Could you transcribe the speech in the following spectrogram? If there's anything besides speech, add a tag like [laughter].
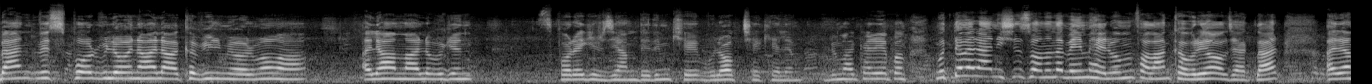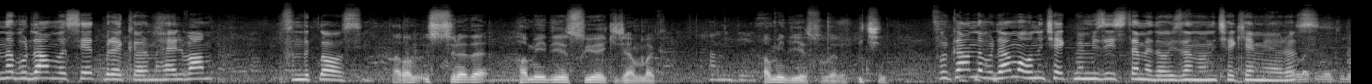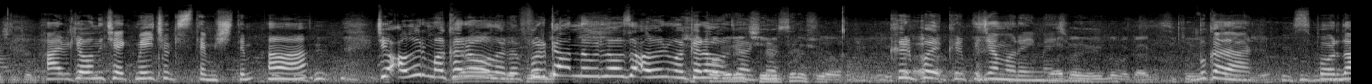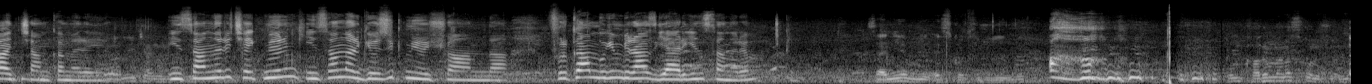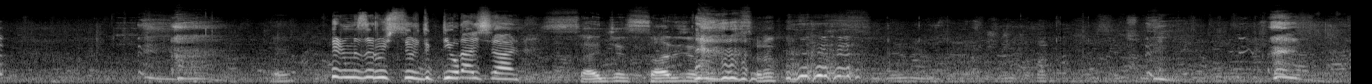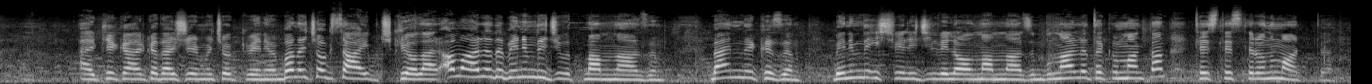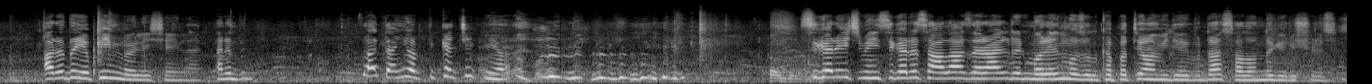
Ben ve spor vlogu ne alaka bilmiyorum ama Alihanlarla bugün spora gireceğim. Dedim ki vlog çekelim. Bir makara yapalım. Muhtemelen işin sonunda benim helvamı falan kavuruyor olacaklar. Alihan'a buradan vasiyet bırakıyorum. Helvam fındıklı olsun. Tamam üstüne de Hamidiye suyu ekeceğim bak. Hamidiye. Hamidiye suları için. Furkan da burada ama onu çekmemizi istemedi. O yüzden onu çekemiyoruz. Halbuki onu çekmeyi çok istemiştim ama [laughs] çünkü ağır makara olurdu. Furkan da burada olsa ağır makara olacaktı. çevirsene abi. Kırpa, kırpacağım orayı mecbur. Bu kadar. Sporda açacağım kamerayı. İnsanları çekmiyorum ki insanlar gözükmüyor şu anda. Furkan bugün biraz gergin sanırım. Sen niye bugün eskort gibi giyindin? Oğlum karımla nasıl konuşuyorsun? Kırmızı ruj sürdük diyor arkadaşlar. Sence sadece bu sorun Erkek arkadaşlarıma çok güveniyorum. Bana çok sahip çıkıyorlar ama arada benim de cıvıtmam lazım. Ben de kızım. Benim de işveli cilveli olmam lazım. Bunlarla takılmaktan testosteronum arttı. Arada yapayım böyle şeyler. Arada zaten yok dikkat çekmiyor. [laughs] sigara içmeyin. Sigara sağlığa zararlıdır. Moralim bozuldu. Kapatıyorum videoyu burada. Salonda görüşürüz. [laughs]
